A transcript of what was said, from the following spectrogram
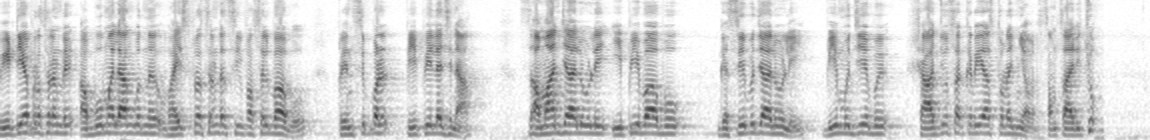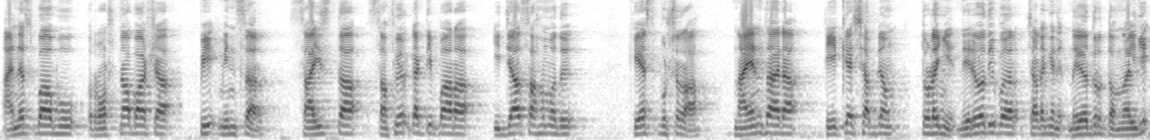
P T A president Abu Malankunnu vice president C Fazal Babu principal P P Lajna Saman Jaluli E P Babu Gaseeb Jaluli V Mujeeb Shaju Sakariyas തുടങ്ങിയവർ സംസാരിച്ചു. Anas Babu Roshna Basha P Minsar Saista Safeer Kattippara Ijas Ahmed K S Bushra Nayanthara T K Shabnam തുടങ്ങി നിരവധി പേർ ചടങ്ങിന് നേതൃത്വം നൽകി.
